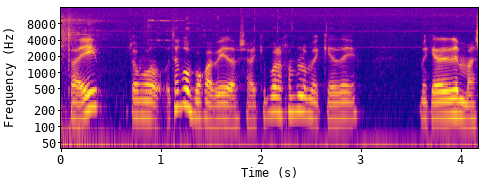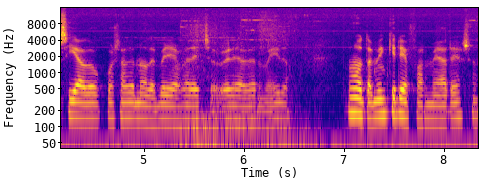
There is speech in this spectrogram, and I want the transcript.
Está ahí. Tengo, tengo poca vida. O sea, aquí por ejemplo me quedé. Me quedé demasiado, cosa que no debería haber hecho, debería haberme ido. Bueno, también quería farmear eso.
